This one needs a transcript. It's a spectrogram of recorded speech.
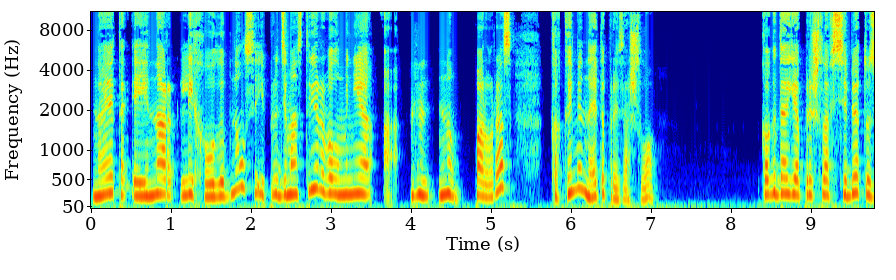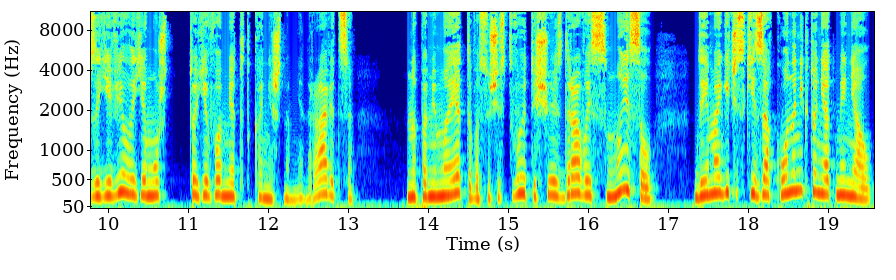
На это Эйнар лихо улыбнулся и продемонстрировал мне, а, ну, пару раз, как именно это произошло. Когда я пришла в себя, то заявила ему, что то его метод, конечно, мне нравится, но помимо этого существует еще и здравый смысл, да и магические законы никто не отменял.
